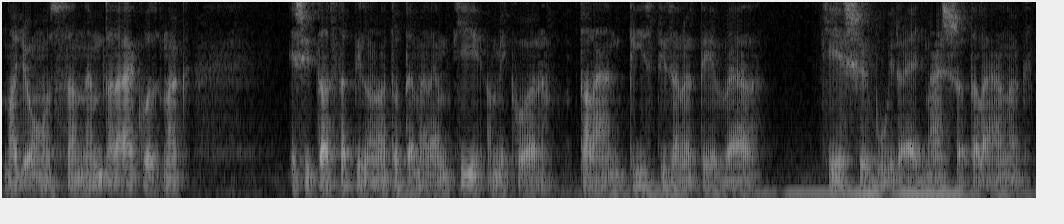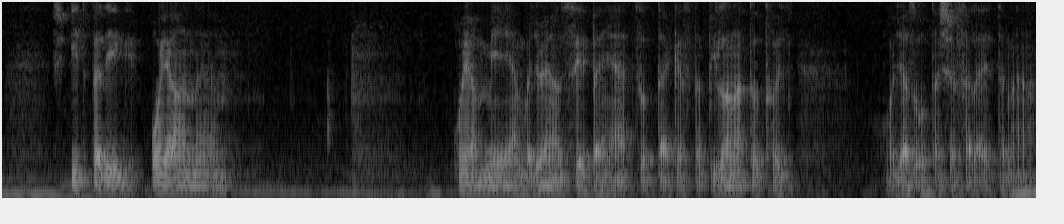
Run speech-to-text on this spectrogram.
nagyon hosszan nem találkoznak, és itt azt a pillanatot emelem ki, amikor talán 10-15 évvel később újra egymásra találnak. És itt pedig olyan, olyan mélyen, vagy olyan szépen játszották ezt a pillanatot, hogy, hogy azóta se felejtem el.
